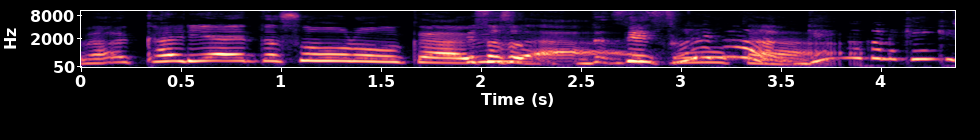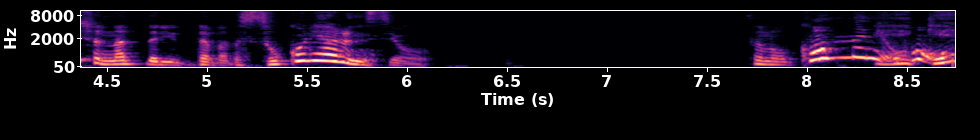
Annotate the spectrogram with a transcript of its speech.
分かり合えたソロか。そうそうわ。で、でそれが、言語化の研究者になった理由って多分私そこにあるんですよ。その、こんえ、なにほ、原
